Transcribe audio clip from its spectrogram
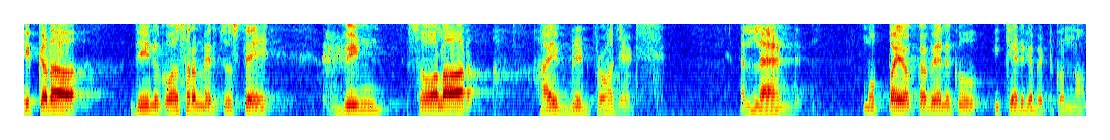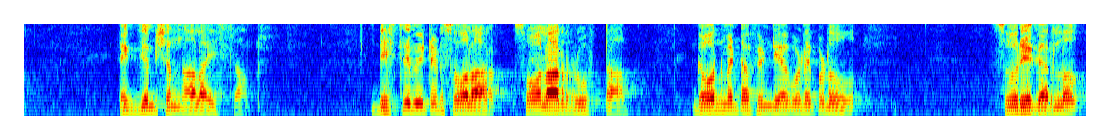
ఇక్కడ దీనికోసం మీరు చూస్తే wind solar hybrid projects land. ముప్పై ఒక్క వేలకు ఇచ్చేటిగా పెట్టుకున్నాం. ఎగ్జిబిషన్ అలా ఇస్తాం. Distributed solar solar roof top government of India కూడా ఇప్పుడు సూర్యగర్లో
